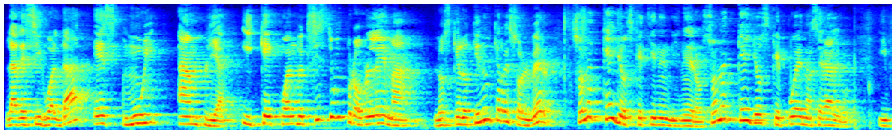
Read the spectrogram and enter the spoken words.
la desigualdad es muy amplia y que cuando existe un problema, los que lo tienen que resolver son aquellos que tienen dinero, son aquellos que pueden hacer algo. Y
